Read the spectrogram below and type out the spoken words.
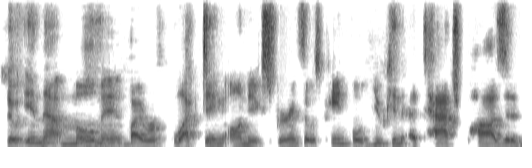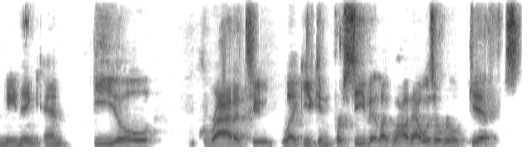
So, in that moment, by reflecting on the experience that was painful, you can attach positive meaning and feel gratitude. Like you can perceive it like, wow, that was a real gift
